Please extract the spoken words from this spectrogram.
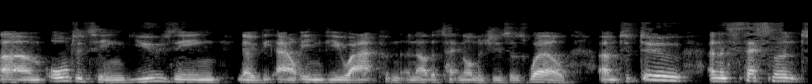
um, auditing using you know the our InView app and, and other technologies as well um, to do an assessment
